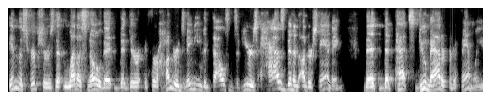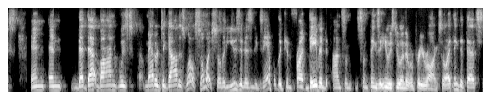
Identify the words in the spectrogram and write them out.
in the scriptures that let us know that that there for hundreds maybe even thousands of years has been an understanding that that pets do matter to families and and that that bond was mattered to god as well so much so that he used it as an example to confront david on some some things that he was doing that were pretty wrong. So i think that that's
